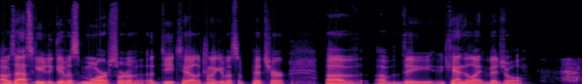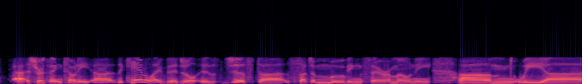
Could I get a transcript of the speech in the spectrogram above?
I was asking you to give us more sort of a detail to kind of give us a picture of of the candlelight vigil. Uh, sure thing, Tony. Uh, the candlelight vigil is just uh, such a moving ceremony. Um, we uh,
